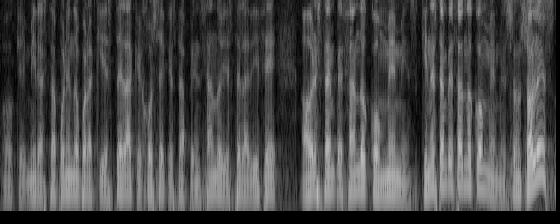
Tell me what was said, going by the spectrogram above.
Ok, mira, está poniendo por aquí Estela que José que está pensando y Estela dice, ahora está empezando con memes. ¿Quién está empezando con memes? ¿Son Soles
